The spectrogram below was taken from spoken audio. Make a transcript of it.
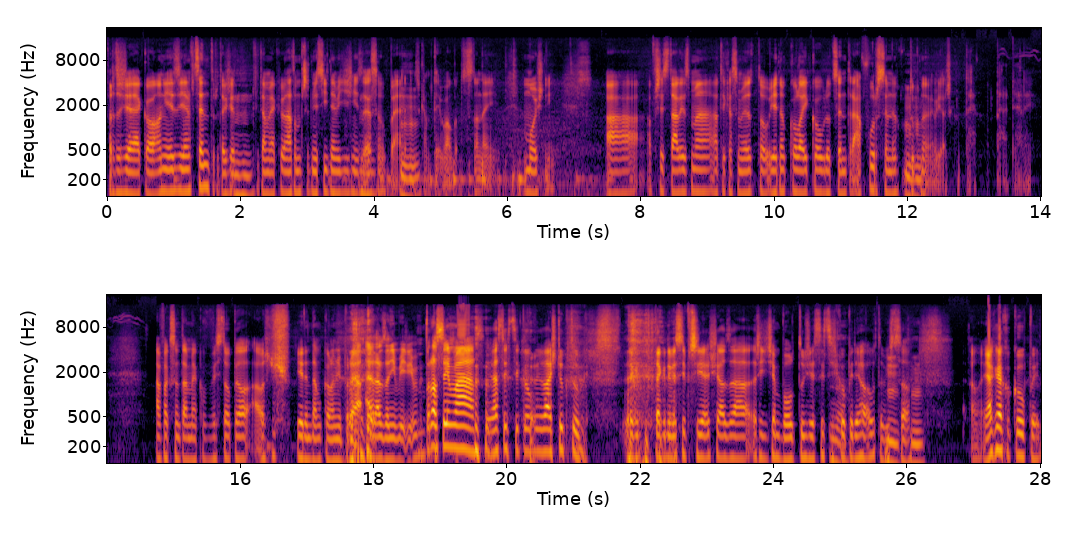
Protože jako oni jezdí jen v centru, takže Mhm. ty tam jako na tom předměstí nevidíš nic, tak já Mhm. jsem úplně, Mhm. říkám, ty vogo, to snad není možný. A, a přistáli jsme a teďka jsem jel tou jednou kolejkou do centra a furt jsem tuk Mhm. neviděl, říkám, to je. A pak jsem tam jako vystoupil a už jeden tam kolem mě projel a já tam za ním běžím, prosím vás, já si chci koupit váš tuk-tuk. Tak, tak kdyby si přišel za řidičem Boltu, že si chceš No. koupit jeho auto, víš co? Mhm. Ale jak jako koupit?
